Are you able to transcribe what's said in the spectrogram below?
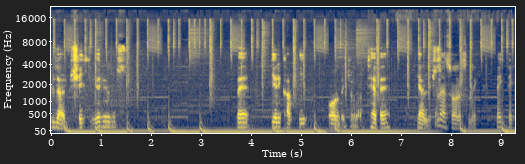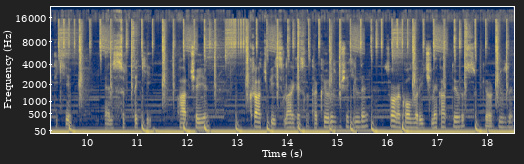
Güzel bir şekil veriyoruz. Ve geri katlayıp oradaki olan tebe yerleştiriyoruz. Hemen sonrasında backpack'teki yani sırttaki parçayı crotch piece'in arkasına takıyoruz bu şekilde. Sonra kolları içine katlıyoruz gördüğünüz üzere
